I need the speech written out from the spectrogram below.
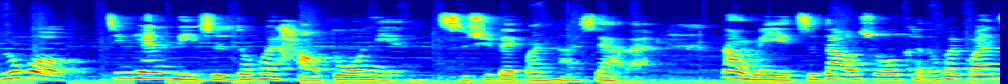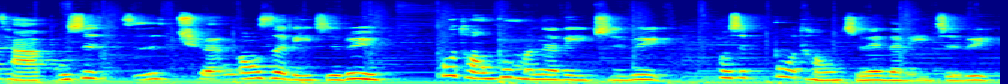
如果今天离职都会好多年持续被观察下来。那我们也知道说，可能会观察不是只是全公司的离职率，不同部门的离职率，或是不同职类的离职率，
